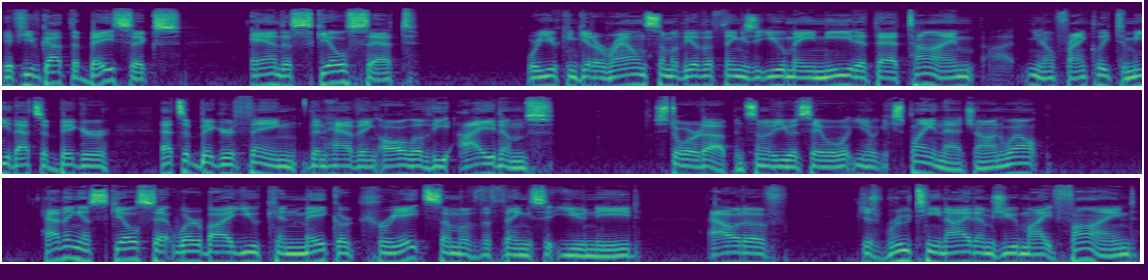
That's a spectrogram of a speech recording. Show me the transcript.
if you've got the basics and a skill set where you can get around some of the other things that you may need at that time, uh, you know, frankly, to me, that's a bigger that's a bigger thing than having all of the items stored up. And some of you would say, well, what, you know, explain that, John. Well, having a skill set whereby you can make or create some of the things that you need out of just routine items you might find,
